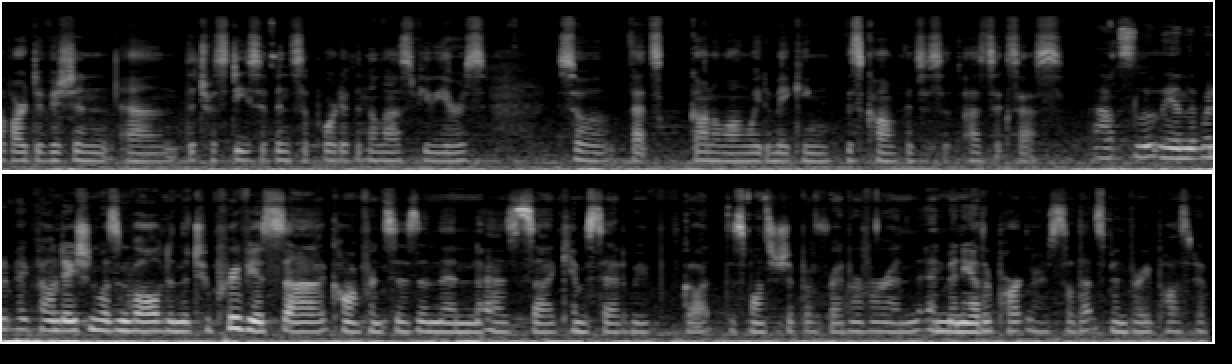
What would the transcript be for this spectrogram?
of our division, and the trustees have been supportive in the last few years. So that's gone a long way to making this conference a success. Absolutely, and the Winnipeg Foundation was involved in the two previous uh, conferences, and then, as uh, Kim said, we've got the sponsorship of Red River and, and many other partners, so that's been very positive.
